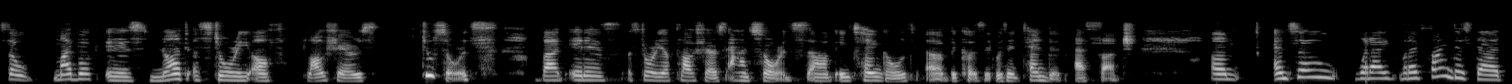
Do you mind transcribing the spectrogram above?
So my book is not a story of plowshares to swords, but it is a story of plowshares and swords uh, entangled uh, because it was intended as such. Um, and so what I what I find is that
